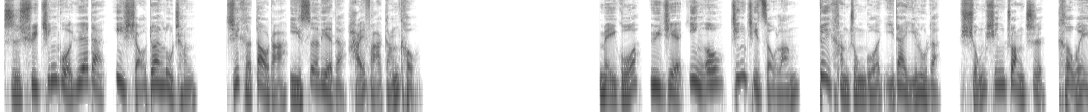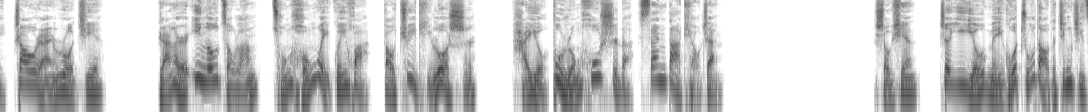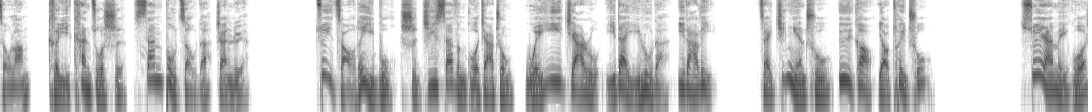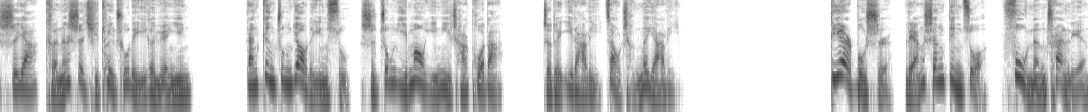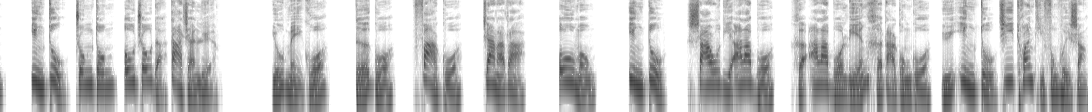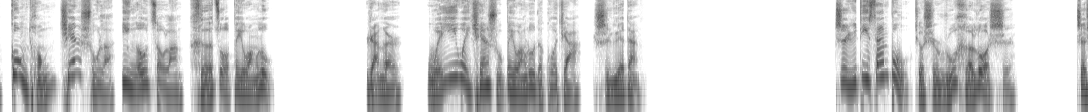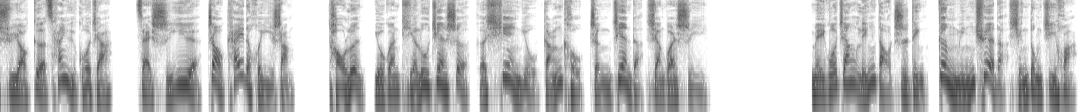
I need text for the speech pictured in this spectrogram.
只需经过约旦一小段路程，即可到达以色列的海法港口。美国欲借印欧经济走廊对抗中国“一带一路”的雄心壮志，可谓昭然若揭。然而，印欧走廊从宏伟规划到具体落实，还有不容忽视的三大挑战。首先，这一由美国主导的经济走廊可以看作是三步走的战略。最早的一步是 G7 国家中唯一加入“一带一路”的意大利，在今年初预告要退出。虽然美国施压可能是其退出的一个原因，但更重要的因素是中意贸易逆差扩大，这对意大利造成了压力。第二步是量身定做。赋能串联印度、中东、欧洲的大战略，由美国、德国、法国、加拿大、欧盟、印度、沙乌地阿拉伯和阿拉伯联合大公国于印度 G20 峰会上共同签署了印欧走廊合作备忘录。然而，唯一未签署备忘录的国家是约旦。至于第三步，就是如何落实，这需要各参与国家。在十一月召开的会议上，讨论有关铁路建设和现有港口整建的相关事宜。美国将领导制定更明确的行动计划，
